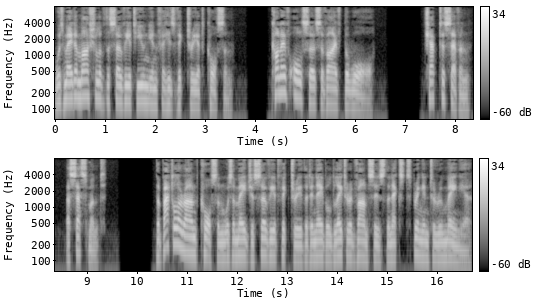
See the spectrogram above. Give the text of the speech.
was made a Marshal of the Soviet Union for his victory at Korsun. Konev also survived the war. Chapter 7 Assessment the battle around Korsun was a major Soviet victory that enabled later advances the next spring into Romania.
